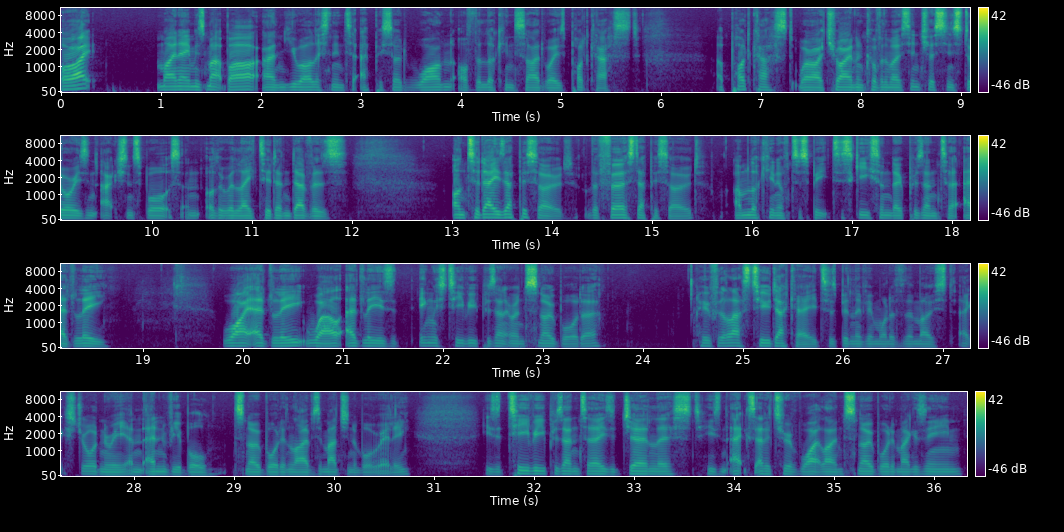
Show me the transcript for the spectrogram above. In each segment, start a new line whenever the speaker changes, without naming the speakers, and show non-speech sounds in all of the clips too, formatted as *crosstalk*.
All right. My name is Matt Barr, and you are listening to episode one of the Looking Sideways podcast, a podcast where I try and uncover the most interesting stories in action sports and other related endeavours. On today's episode, the first episode, I'm lucky enough to speak to Ski Sunday presenter Ed Lee. Why Ed Lee? Well, Ed Lee is an English TV presenter and snowboarder who, for the last two decades, has been living one of the most extraordinary and enviable snowboarding lives imaginable, really. He's a TV presenter, he's a journalist, he's an ex editor of White Line Snowboarding magazine.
